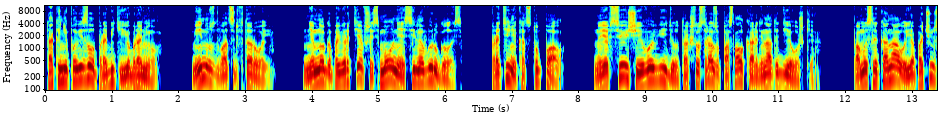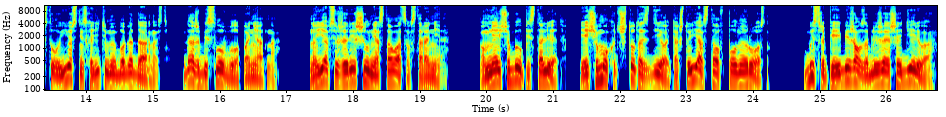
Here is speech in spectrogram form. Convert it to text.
так и не повезло пробить ее броню. Минус 22. Немного повертевшись, молния сильно выругалась. Противник отступал. Но я все еще его видел, так что сразу послал координаты девушки. По мысли каналу я почувствовал ее снисходительную благодарность. Даже без слов было понятно. Но я все же решил не оставаться в стороне. У меня еще был пистолет. Я еще мог хоть что-то сделать, так что я встал в полный рост. Быстро перебежал за ближайшее дерево,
